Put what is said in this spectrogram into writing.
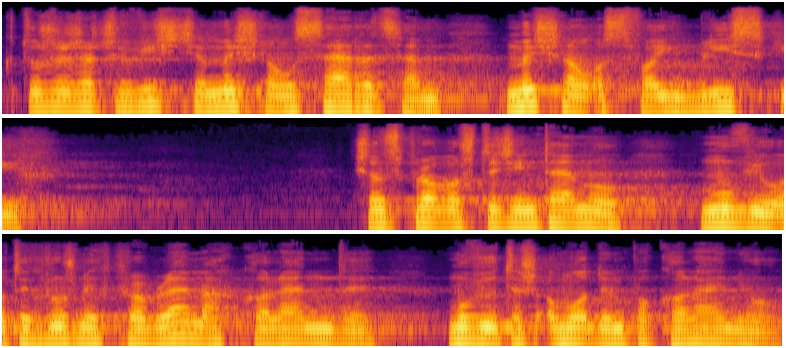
którzy rzeczywiście myślą sercem, myślą o swoich bliskich. Ksiądz proboszcz tydzień temu mówił o tych różnych problemach kolendy, mówił też o młodym pokoleniu.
